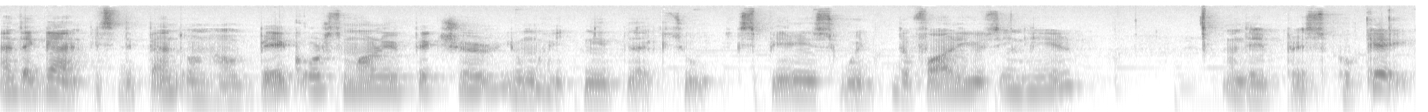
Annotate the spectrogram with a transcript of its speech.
and again it depends on how big or small your picture. You might need like to experience with the values in here and then press ok.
